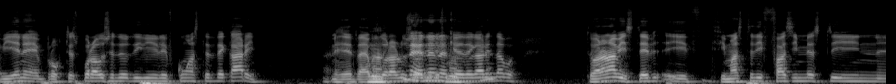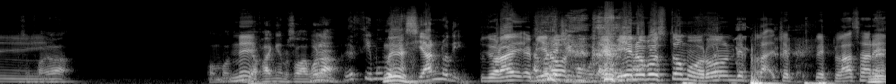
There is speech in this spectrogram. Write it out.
πήγαινε προχτές που λαούσετε ότι λευκούμαστε δεκάρι. Τώρα να πιστεύει, θυμάστε τη φάση μες στην... ε, Στο φαγά. Ο Μο- Ναι. διαφάνεια προς τα κόλλα. Δεν θυμούμαι, Ναι. δεξιάνωτη. Τώρα επίενω- έτσι μου μου επίενω όπως το μωρό και πλά- και- και πλάσαρε. Ναι.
